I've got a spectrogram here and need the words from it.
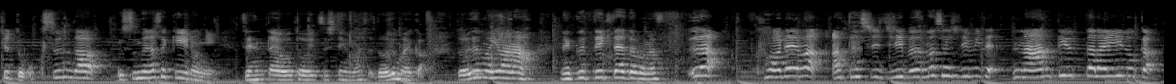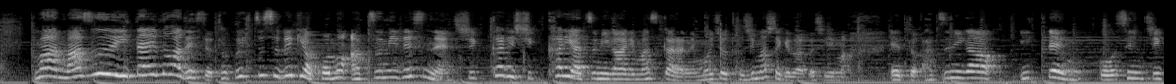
ちょっとくすんだ薄紫色に全体を統一してみました。どうでもいいか。どうでもいいわな。めくっていきたいと思います。うわこれは、私自分の写真見て、なんて言ったらいいのか。まあ、まず言いたいのはですよ、特筆すべきはこの厚みですね。しっかりしっかり厚みがありますからね。もう一度閉じましたけど、私今。えっと、厚みが1.5センチ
